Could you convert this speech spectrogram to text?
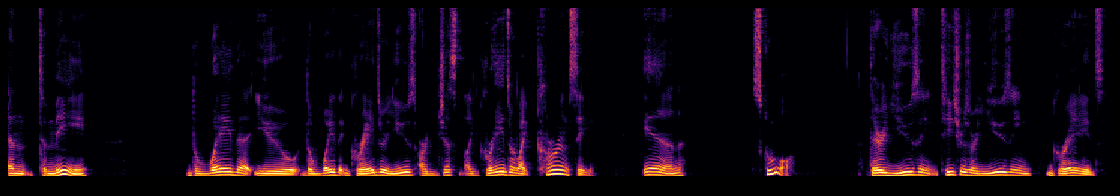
And to me, the way that you the way that grades are used are just like grades are like currency in school. They're using teachers are using grades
